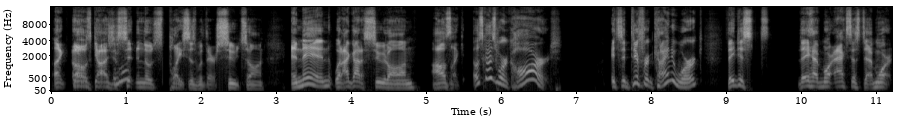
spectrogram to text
Like oh, those guys just sitting in those places with their suits on. And then when I got a suit on, I was like, those guys work hard. It's a different kind of work. They just they have more access to more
